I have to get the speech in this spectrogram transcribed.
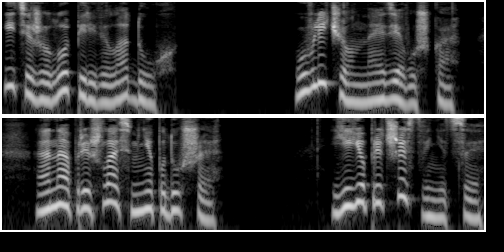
и тяжело перевела дух. Увлеченная девушка. Она пришлась мне по душе — ее предшественницы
